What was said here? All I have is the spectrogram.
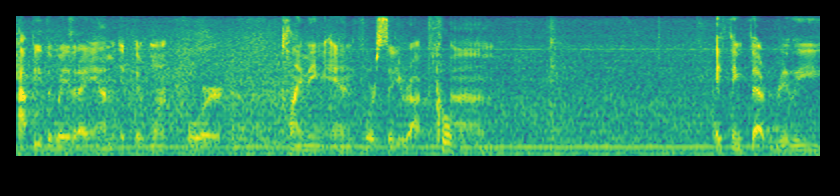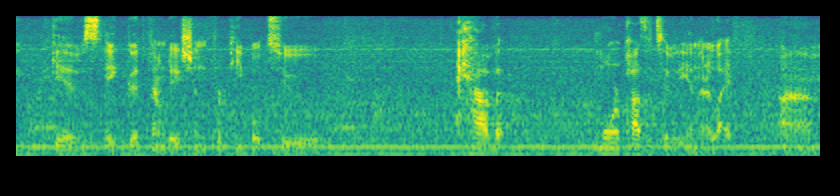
happy the way that I am if it weren't for climbing and for City Rock. Cool. Um, I think that really gives a good foundation for people to have more positivity in their life um,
